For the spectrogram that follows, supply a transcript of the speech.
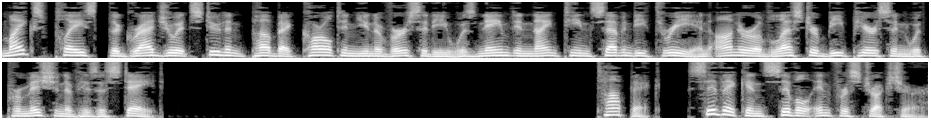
Mike's Place, the graduate student pub at Carleton University was named in 1973 in honor of Lester B. Pearson with permission of his estate. Civic and civil infrastructure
